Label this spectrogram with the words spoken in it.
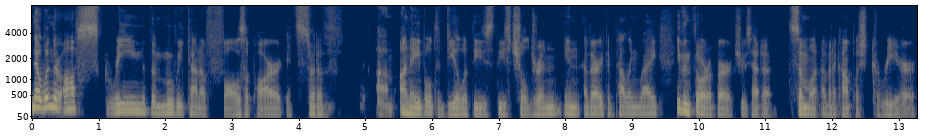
Now, when they're off screen, the movie kind of falls apart. It's sort of um, unable to deal with these these children in a very compelling way. Even Thora Birch, who's had a somewhat of an accomplished career,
